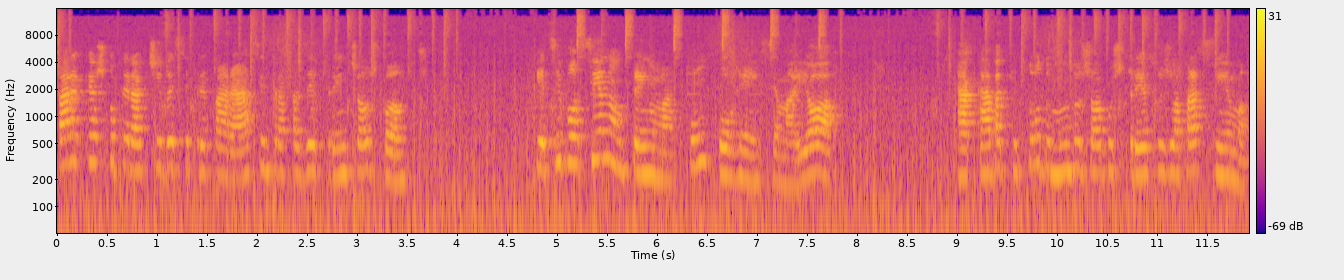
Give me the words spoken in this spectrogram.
para que as cooperativas se preparassem para fazer frente aos bancos. Porque se você não tem uma concorrência maior, acaba que todo mundo joga os preços lá para cima.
